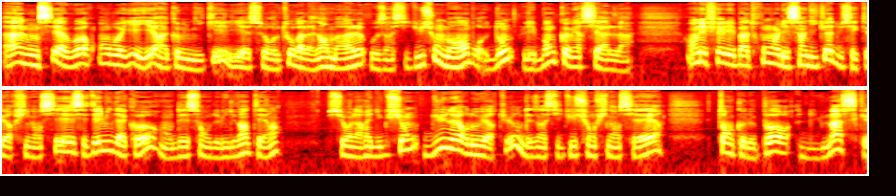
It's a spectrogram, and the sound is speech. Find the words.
a annoncé avoir envoyé hier un communiqué lié à ce retour à la normale aux institutions membres, dont les banques commerciales. En effet, les patrons et les syndicats du secteur financier s'étaient mis d'accord en décembre 2021 sur la réduction d'une heure d'ouverture des institutions financières tant que le port du masque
